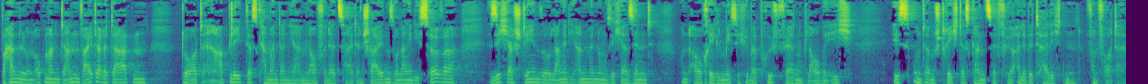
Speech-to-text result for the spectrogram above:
behandeln. Und ob man dann weitere Daten dort äh, ablegt, das kann man dann ja im Laufe der Zeit entscheiden, solange die Server sicher stehen, solange die Anwendungen sicher sind und auch regelmäßig überprüft werden, glaube ich, ist unterm Strich das Ganze für alle Beteiligten von Vorteil.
